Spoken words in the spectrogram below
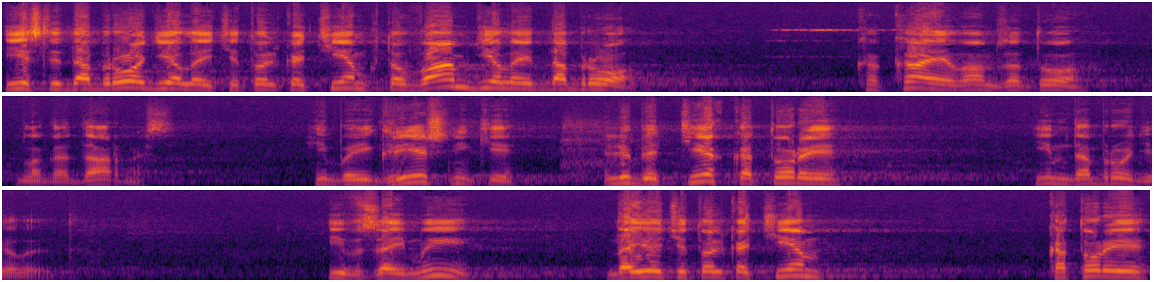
Если добро делаете только тем, кто вам делает добро, какая вам за то благодарность? Ибо и грешники любят тех, которые им добро делают. И взаймы даете только тем, которые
